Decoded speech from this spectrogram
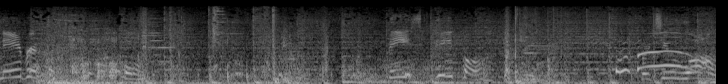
neighborhood. These people. For too long.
